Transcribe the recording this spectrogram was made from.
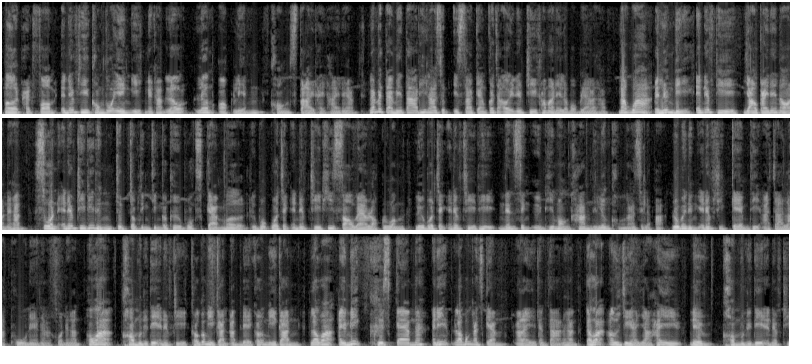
เปิดแพลตฟอร์ม NFT ของตัวเองอีกนะครับ แล้วเริ่มออกเหรียญของสไตล์ไทยๆนะครับ และแม้แต่ Meta ที่ล่าสุด Instagram ก็จะเอา NFT เข้ามาในระบบแล้วนะครับ นับว่าเป็นเรื่องดี NFT ยาวไกลแน่นอนนะครับ ส่วน NFT ที่ถึงจุดจบจริง ๆ ก็คือพวก scammer หรือพวกโปรเจกต์ NFT ที่ส่อแววหลอกลวง หรือโปรเจกต์ NFT ที่เน้นสิ่งอื่นที่มองข้ามในเรื่องของงานศิลปะรวมไปถึง NFT เกมที่อาจจะ rug pull ในอนาคตนะครับ เพราะว่า Community NFT เขาก็มีการอัปเดตเขาก็มีการเล่าว่าไอ้นี่คือ scam นะอันนี้เราป้องกัน scam อะไรต่างๆนะครับ แต่ว่าเอาจริงๆอะอยากให้ใน Community NFT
